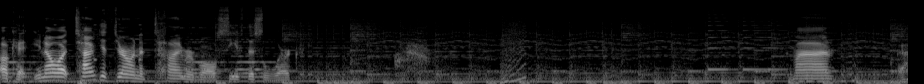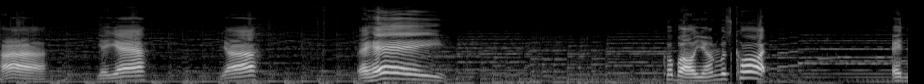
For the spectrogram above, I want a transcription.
Okay, you know what? Time to throw in a timer ball, see if this will work. Come on. Aha. Yeah, yeah. Yeah. Hey, hey! Cobalion was caught! And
